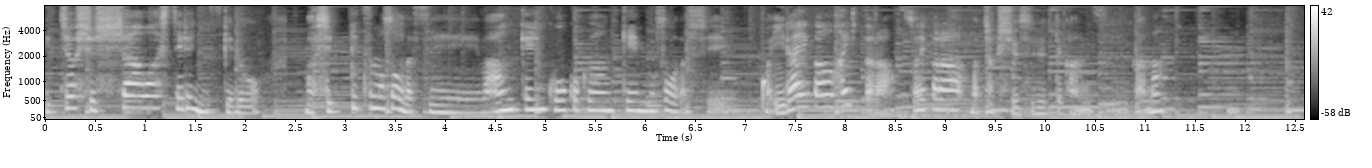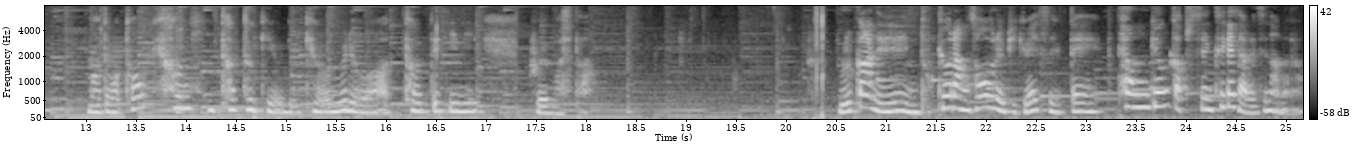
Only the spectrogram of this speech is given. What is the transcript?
一応出社はしてるんですけど、まあ、執筆もそうだし、まあ、案件広告案件もそうだし、まあ、依頼が入ったらそれからま着手するって感じかな、うん、まあでも東京にいた時より業務量は圧倒的に増えました 물가는 도쿄랑 서울을 비교했을 때 평균 값은 크게 다르진 않아요.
